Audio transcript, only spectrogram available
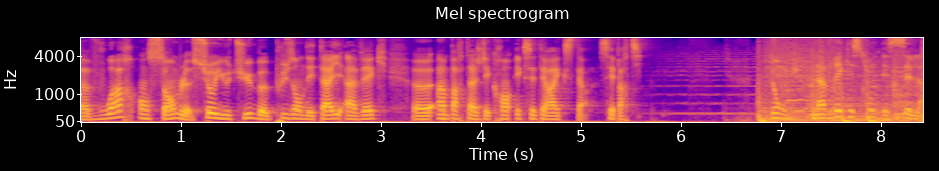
voir ensemble sur YouTube plus en détail avec un partage d'écran, etc., etc. C'est parti. Donc, la vraie question est celle-là.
